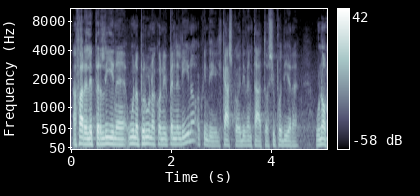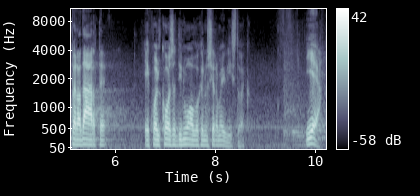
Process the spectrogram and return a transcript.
a fare le perline una per una con il pennellino, quindi il casco è diventato, si può dire, un'opera d'arte e qualcosa di nuovo che non si era mai visto. Ecco. Yeah!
